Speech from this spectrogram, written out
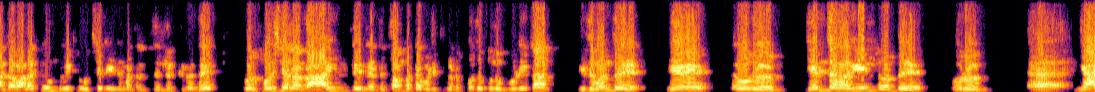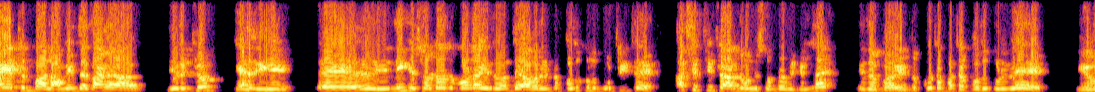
அந்த வழக்கும் இன்றைக்கு உச்ச நீதிமன்றத்தில் இருக்கிறது. ஒரு பொதுச் செயலாளர் ஆய்விட்டு என்று தம்பட்டம் அடித்துக் கொண்டு பொதுக்குழு கூடினால் இது வந்து ஒரு எந்த வகையில் வந்து ஒரு நியாயத்தின்பால் அமைந்ததாக இருக்கும். நீங்க சொல்றது போல இது வந்து அவர் இன்னும் பொதுக்குழு கூட்டிட்டு அசத்திட்டார்னு ஒண்ணு சொல்றதுக்கு இல்ல. இது இந்த கூட்டப்பட்ட பொதுக்குழுவே இவ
